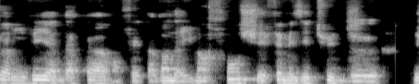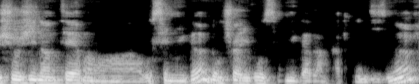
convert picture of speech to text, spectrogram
Je suis arrivé à Dakar, en fait, avant d'arriver en France, j'ai fait mes études de, de chirurgie dentaire en- au Sénégal. Donc, je suis arrivé au Sénégal en 99.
